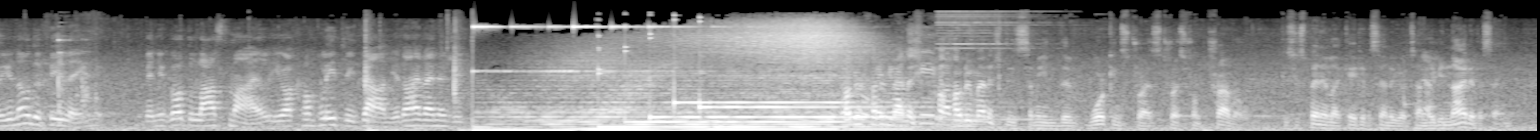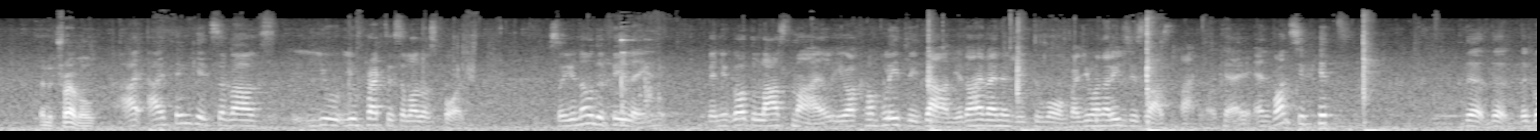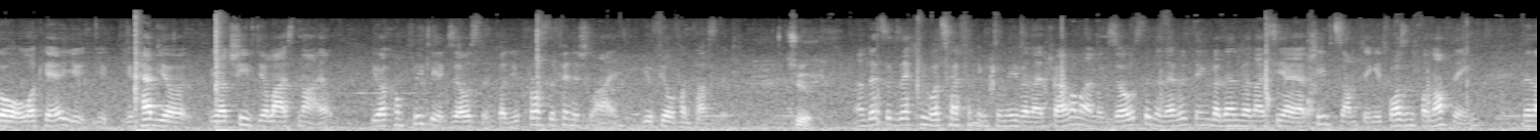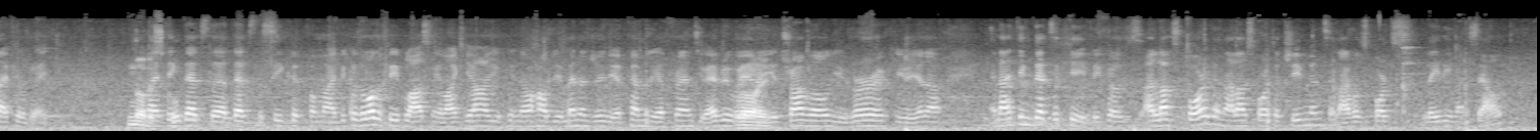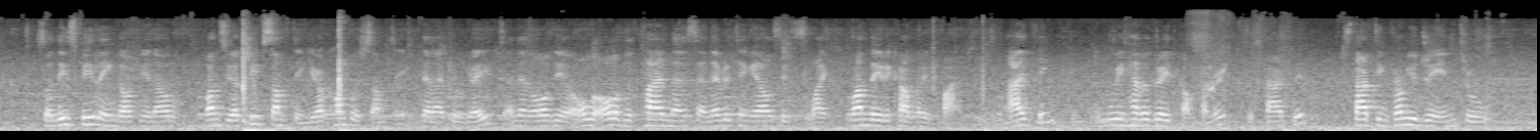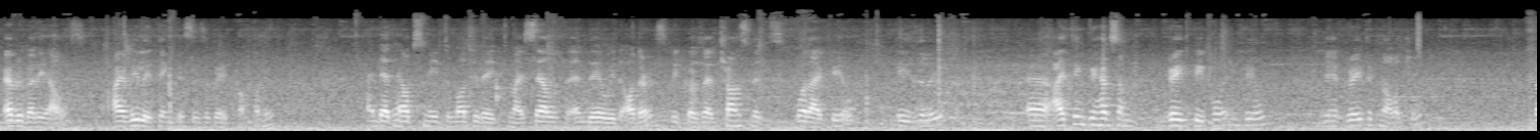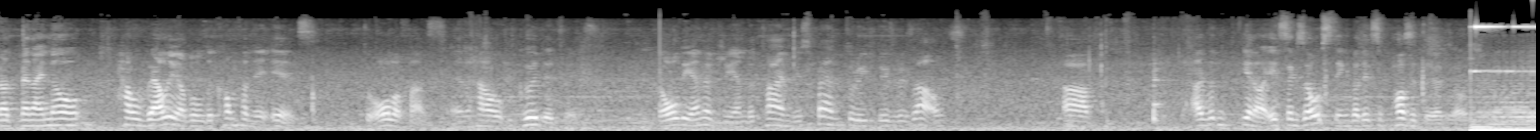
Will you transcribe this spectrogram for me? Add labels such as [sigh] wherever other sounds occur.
So you know the feeling when you go the last mile, you are completely done. You don't have energy. How do, how, do you manage, how, how do you manage this? I mean, the working stress, stress from travel, because you're spending like 80% of your time, Yeah. maybe 90% in the travel. I, I think it's about you, you practice a lot of sport. So you know the feeling when you go the last mile, you are completely done. You don't have energy to walk, but you want to reach this last mile, okay? And once you hit the, the, the goal, okay, you, you, you have your, you achieved your last mile, you are completely exhausted, but you cross the finish line, you feel fantastic. True. And that's exactly [laughs] what's happening to me when I travel. I'm exhausted and everything, but then when I see I achieved something, it wasn't for nothing, then I feel great. No, and I think cool. that's the that's the secret for my because a lot of people ask me like, yeah, you, you know, how do you manage it? You have family, you have friends, you're everywhere, Right. you travel, you work, you you know, and I think that's the key because I love sport and I love sport achievements and I was a sports lady myself. So this feeling of you know once you achieve something, you accomplish something, then I feel great, and then all of the all, all of the tiredness and everything else is like one day recovery, fine. I think we have a great company to start with, starting from Eugene through everybody else. I really think this is a great company, and that helps me to motivate myself and deal with others because I transmit what I feel easily. Uh, I think we have some great people in the field. We have great technology. But when I know how valuable the company is to all of us and how good it is, all the energy and the time we spend to reach these results, uh, I wouldn't, you know, it's exhausting, but it's a positive exhaustion.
